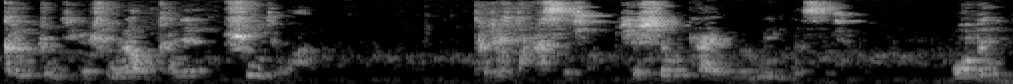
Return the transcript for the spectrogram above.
坑种几棵树，让我看见树就完了。它是大思想，是生态文明的思想。我们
